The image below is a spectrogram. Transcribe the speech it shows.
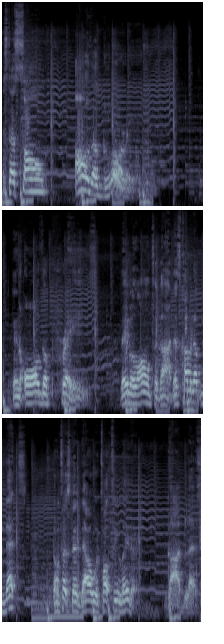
It's the song, All the Glory and All the Praise. They belong to God. That's coming up next. Don't touch that dial. We'll talk to you later. God bless.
